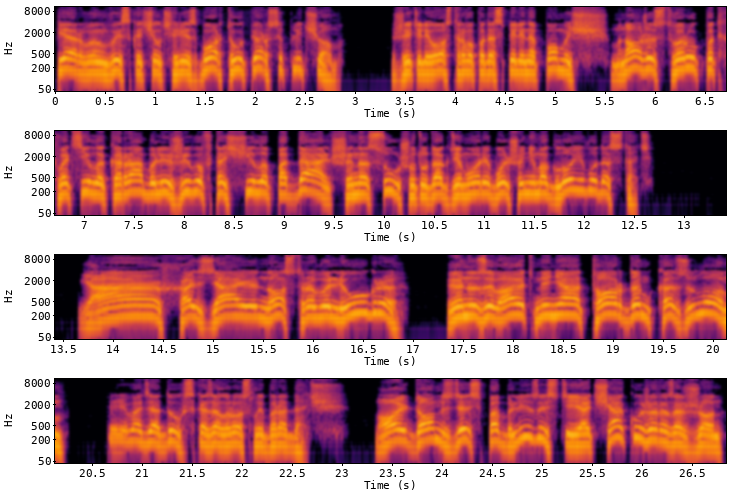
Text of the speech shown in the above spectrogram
первым выскочил через борт и уперся плечом. Жители острова подоспели на помощь, множество рук подхватило корабль и живо втащило подальше на сушу, туда, где море больше не могло его достать. «Я хозяин острова Люгра, и называют меня Тордом Козлом», — переводя дух, сказал рослый бородач. «Мой дом здесь поблизости, и очаг уже разожжен.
